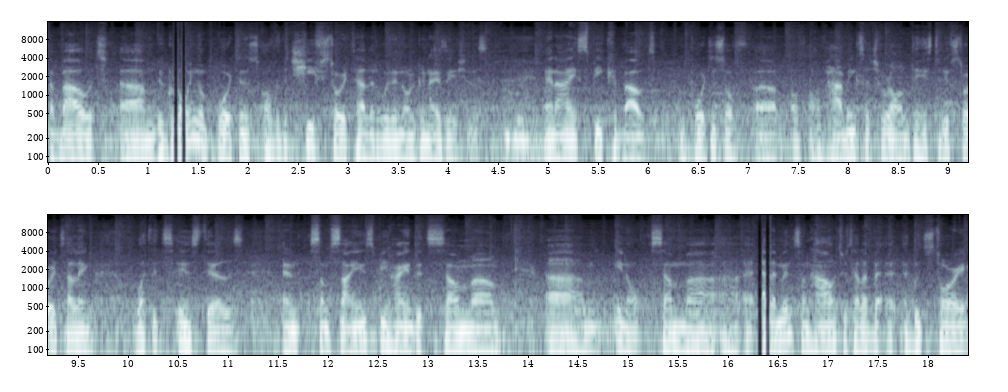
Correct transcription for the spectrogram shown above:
about um, the growing importance of the chief storyteller within organizations. And I speak about importance of, uh, of, of having such a role, the history of storytelling, what it instills, and some science behind it, some um, um, you know some uh, uh, elements on how to tell a, a good story,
